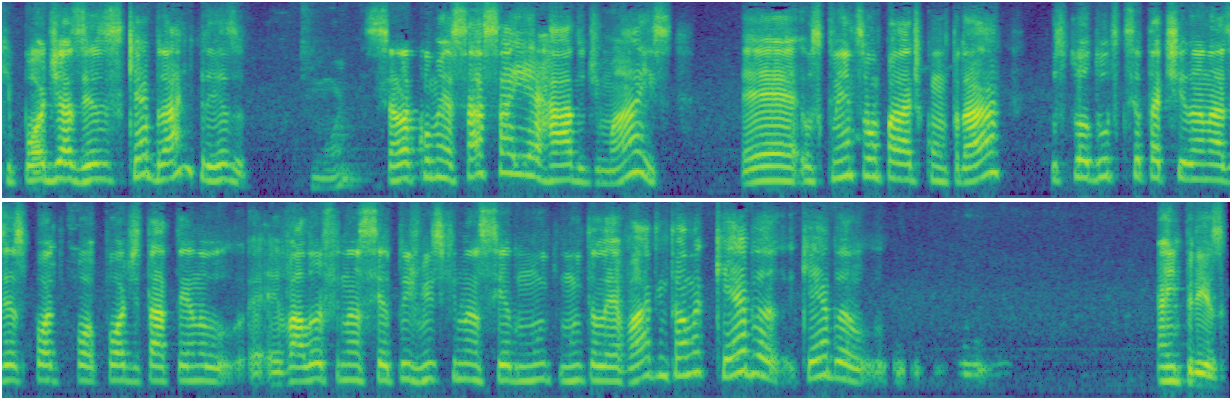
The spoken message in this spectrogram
que, pode, às vezes, quebrar a empresa. Muito. Se ela começar a sair errado demais, é, os clientes vão parar de comprar, os produtos que você está tirando, às vezes, pode estar pode tá tendo é, valor financeiro, prejuízo financeiro muito, muito elevado, então ela quebra, quebra a empresa.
